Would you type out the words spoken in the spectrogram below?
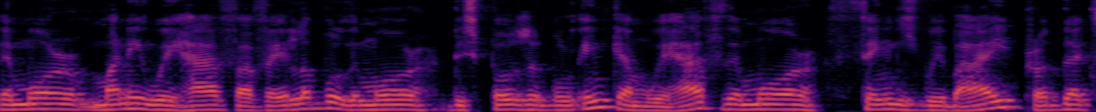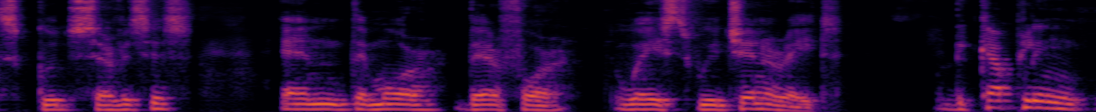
the more money we have available, the more disposable income we have, the more things we buy, products, goods, services, and the more, therefore, waste we generate. Decoupling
